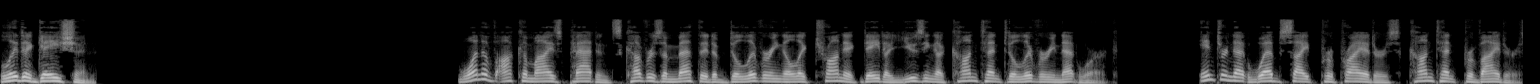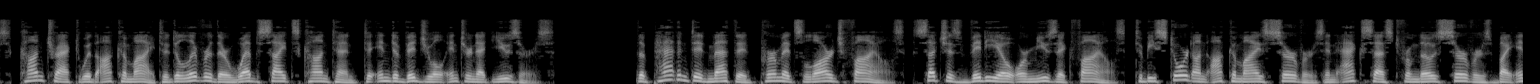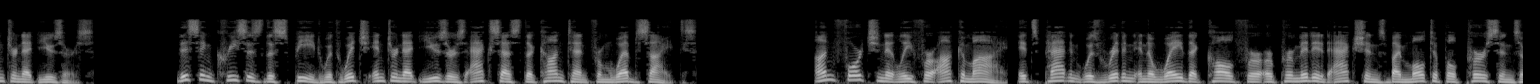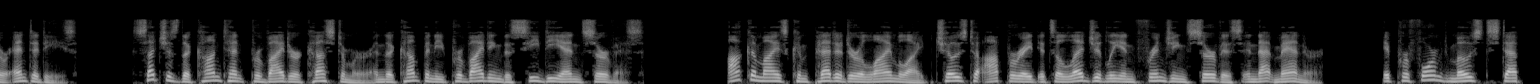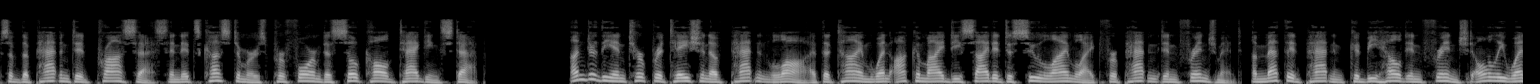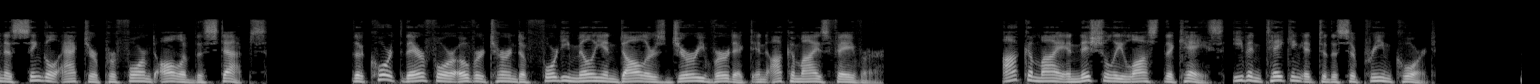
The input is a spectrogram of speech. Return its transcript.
Litigation One of Akamai's patents covers a method of delivering electronic data using a content delivery network. Internet website proprietors content providers contract with Akamai to deliver their website's content to individual Internet users. The patented method permits large files, such as video or music files, to be stored on Akamai's servers and accessed from those servers by Internet users. This increases the speed with which Internet users access the content from web sites. Unfortunately for Akamai, its patent was written in a way that called for or permitted actions by multiple persons or entities, such as the content provider customer and the company providing the CDN service. Akamai's competitor Limelight chose to operate its allegedly infringing service in that manner. It performed most steps of the patented process and its customers performed a so-called tagging step. Under the interpretation of patent law at the time when Akamai decided to sue Limelight for patent infringement, a method patent could be held infringed only when a single actor performed all of the steps. The court therefore overturned a $40 million jury verdict in Akamai's favor. Akamai initially lost the case, even taking it to the Supreme Court.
